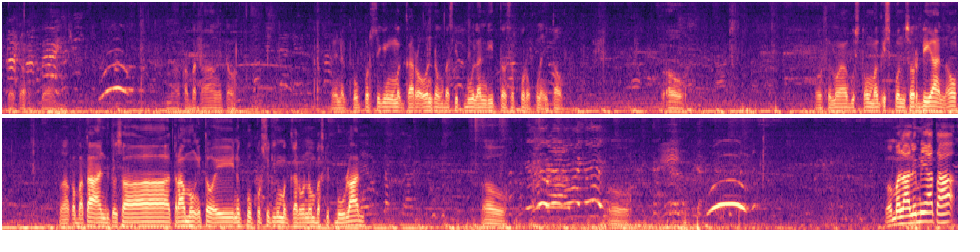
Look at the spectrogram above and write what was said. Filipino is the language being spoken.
Ito, ito. Mga kabataan ito. Ay nagpupursiging magkaroon ng basketballan dito sa purok na ito. Oh. Oh, sa mga gustong mag-sponsor diyan, oh. Mga kabataan dito sa tramong ito ay nagpupursiging magkaroon ng basketballan. Oh. Oh. Oh, malalim na yata.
